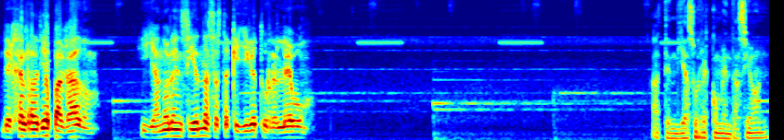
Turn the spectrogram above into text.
Deja el radio apagado y ya no lo enciendas hasta que llegue tu relevo. Atendí a su recomendación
